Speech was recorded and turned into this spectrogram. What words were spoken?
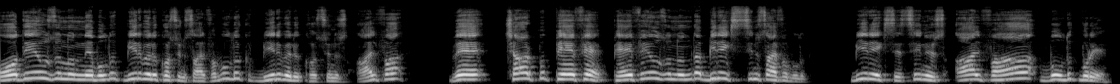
OD uzunluğunu ne bulduk? 1 bölü kosinüs alfa bulduk. 1 bölü kosinüs alfa ve çarpı PF. PF uzunluğunda 1 eksi sinüs alfa bulduk. 1 eksi sinüs alfa bulduk burayı.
